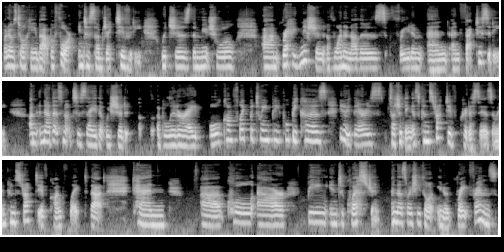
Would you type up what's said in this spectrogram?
what I was talking about before intersubjectivity, which is the mutual um, recognition of one another's freedom and, and facticity. Um, now, that's not to say that we should obliterate all conflict between people because, you know, there is such a thing as constructive criticism and constructive conflict that can uh, call our being into question. And that's why she thought, you know, great friends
